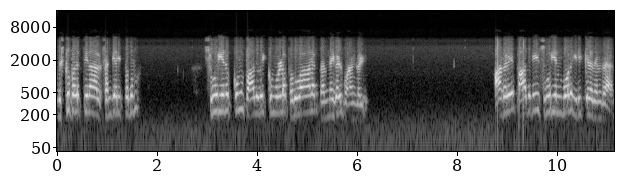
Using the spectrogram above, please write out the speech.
விஷ்ணு பதத்தினால் சஞ்சரிப்பதும் சூரியனுக்கும் பாதுகைக்கும் உள்ள பொதுவான தன்மைகள் குணங்கள். ஆகவே பாதுகை சூரியன் போல இருக்கிறது என்றார்.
